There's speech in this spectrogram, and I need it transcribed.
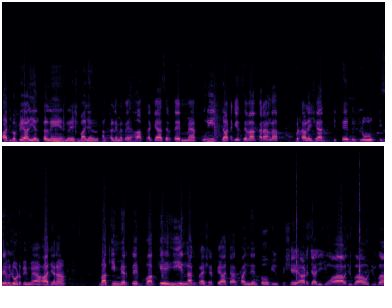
ਅੱਜ ਬੱਬੇ ਵਾਲੀ ਅੰਕਲ ਨੇ, ਨਰੇਸ਼ ਮਹਾਜਨ ਅੰਕਲ ਨੇ ਮੇਰੇ ਤੇ ਹੱਥ ਰੱਖਿਆ ਸਿਰ ਤੇ। ਮੈਂ ਪੂਰੀ ਡਟ ਕੇ ਸੇਵਾ ਕਰਾਂਗਾ ਬਟਾਲੇ ਸ਼ਹਿਰ, ਜਿੱਥੇ ਲੋਕ, ਕਿਸੇ ਵੀ ਲੋੜ ਪਈ ਮੈਂ ਹਾਜ਼ਰ ਹਾਂ। ਬਾਕੀ ਮੇਰੇ ਤੇ ਵਾਕਈ ਹੀ ਇੰਨਾ ਕੁ ਪ੍ਰੈਸ਼ਰ ਪਿਆ 4-5 ਦਿਨ ਤੋਂ ਕਿ ਪਿੱਛੇ ਹਟ ਜਾ ਜੀ ਜੋ ਆ ਹੋ ਜੂਗਾ ਆਹ ਹੋ ਜੂਗਾ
